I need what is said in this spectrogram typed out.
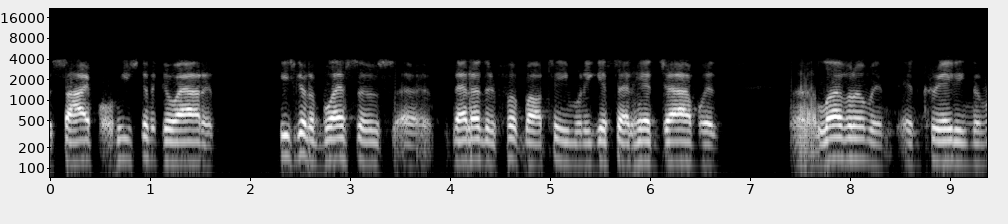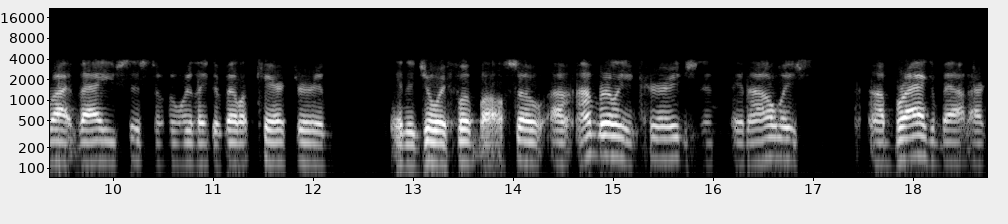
disciple. He's going to go out and he's going to bless those uh, that other football team when he gets that head job with uh, loving them and, and creating the right value system where they develop character and and enjoy football. So uh, I'm really encouraged, and, and I always uh, brag about our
